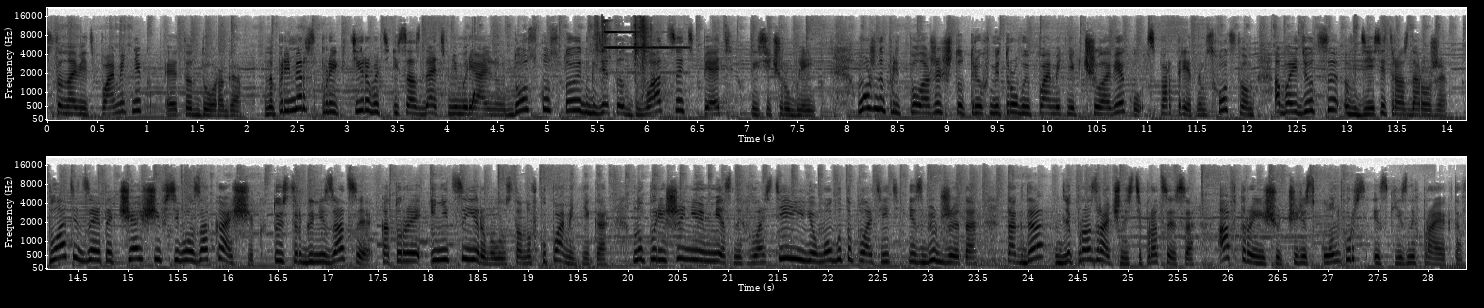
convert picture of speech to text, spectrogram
Установить памятник – это дорого. Например, спроектировать и создать мемориальную доску стоит где-то 25 тысяч рублей. Можно предположить, что трехметровый памятник человеку с портретным сходством обойдется в 10 раз дороже. Платит за это чаще всего заказчик, то есть организация, которая инициировала установку памятника, но по решению местных властей ее могут оплатить из бюджета. Тогда для прозрачности процесса авторы ищут через конкурс эскизных проектов.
